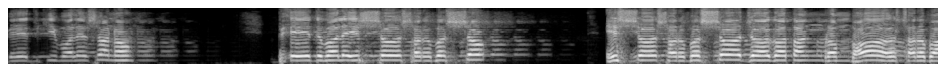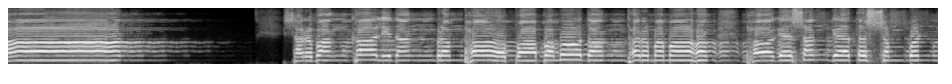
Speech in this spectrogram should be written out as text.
বেদ কি বলে শোনো? বেদ বলে ঈশ্বর সর্বস্ব। ঈশ্বর সর্বস্ব জগতাং ব্রহ্ম সর্বাং সর্বং খালিদং ব্রহ্ম পাপমোদং ধর্মমহং ভগে সঙ্গত সম্পন্ন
